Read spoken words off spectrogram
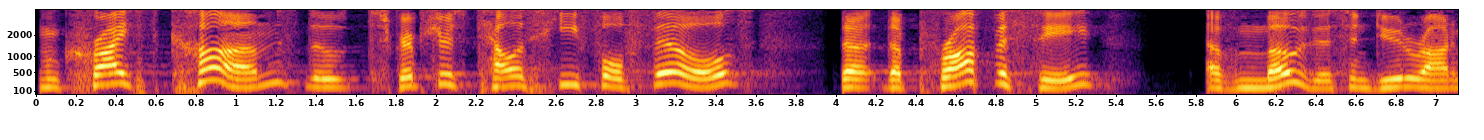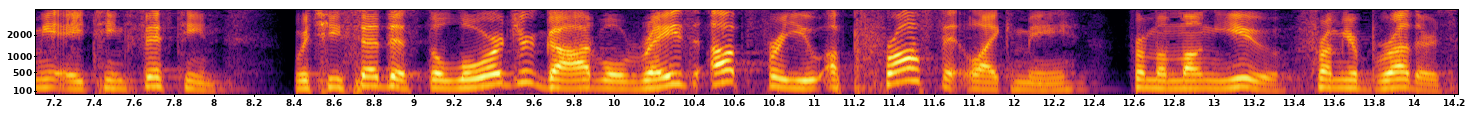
When Christ comes, the scriptures tell us he fulfills the, the prophecy of Moses in Deuteronomy 18:15, which he said this, "The Lord your God will raise up for you a prophet like me from among you, from your brothers.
